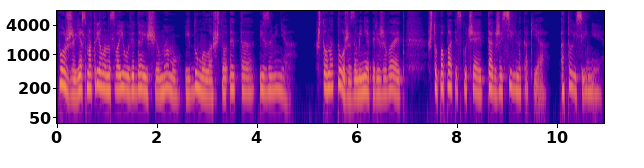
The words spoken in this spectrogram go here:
Позже я смотрела на свою увядающую маму и думала, что это из-за меня. Что она тоже за меня переживает, что по папе скучает так же сильно, как я, а то и сильнее.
